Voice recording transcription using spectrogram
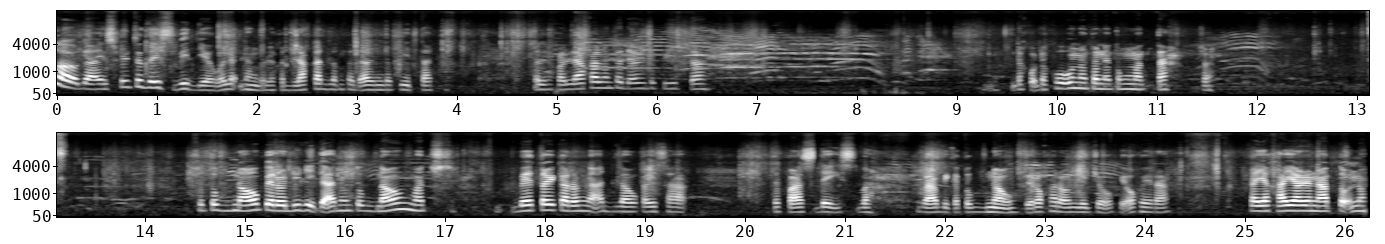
Hello guys, for today's video, wala lang, lakad-lakad lang ta daring dapitan. Lakad-lakad lang ta daring dapitan. Dako-dako na to na itong mata. So, so tugnaw, pero dili gaanong tugnaw. Much better karon nga adlaw kaysa the past days ba. Grabe ka tugnaw. Pero karon medyo okay-okay ra. Kaya-kaya ra nato no.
